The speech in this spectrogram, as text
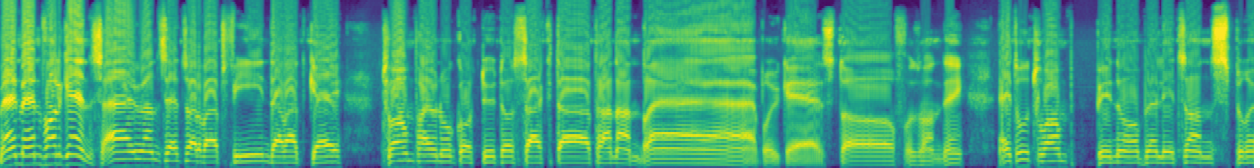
Men, men, folkens. Eh, uansett så har det vært fint, det har vært gøy. Trump har jo nå gått ut og sagt at han andre bruker stoff og sånne ting. Jeg tror Trump begynner å bli litt sånn sprø.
